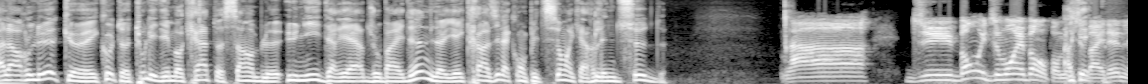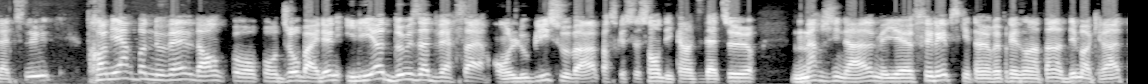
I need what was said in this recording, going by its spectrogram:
Alors, Luc, euh, écoute, tous les démocrates semblent unis derrière Joe Biden. il a écrasé la compétition à Caroline du Sud. Ah, du bon et du moins bon pour M. Biden là-dessus. Première bonne nouvelle, donc, pour, Joe Biden, il y a deux adversaires. On l'oublie souvent parce que ce sont des candidatures marginales, mais il y a Phillips qui est un représentant démocrate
